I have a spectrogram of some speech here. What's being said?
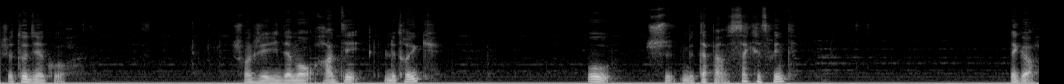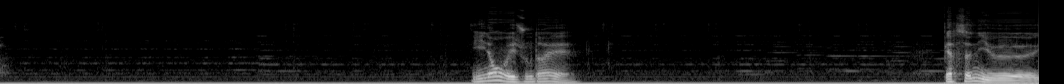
Château de Biencourt. Je crois que j'ai évidemment raté le truc. Oh, je me tape un sacré sprint. D'accord. Et non, mais je voudrais... Personne, il, veut,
